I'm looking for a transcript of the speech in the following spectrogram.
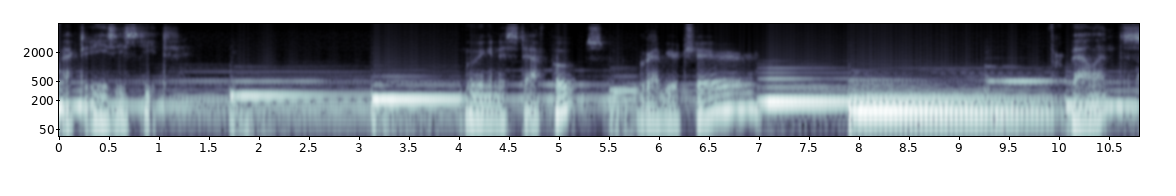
Back to easy seat. Moving into staff pose, grab your chair balance.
